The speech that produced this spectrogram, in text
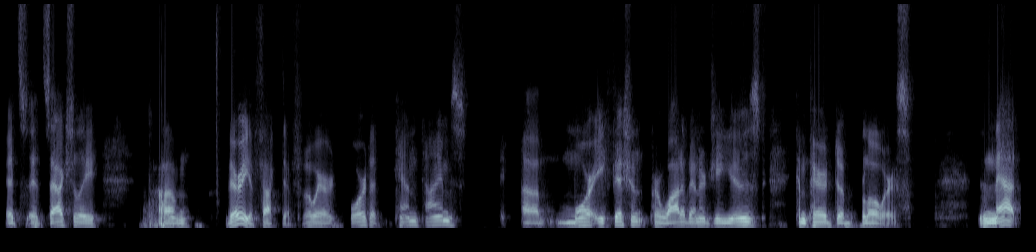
It's it's actually um, very effective. We're four to 10 times uh, more efficient per watt of energy used compared to blowers. And that,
